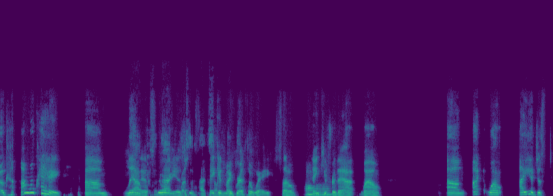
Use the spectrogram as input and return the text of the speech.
okay, I'm okay. Um, Lynn, Yeah, that story is that taking my breath away. So thank you for that. Wow. Um, I well, I had just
